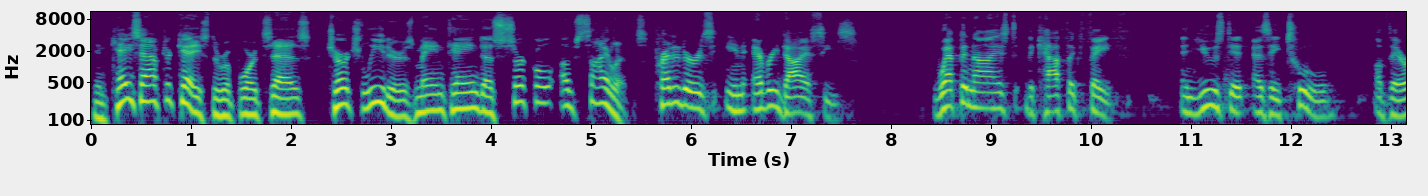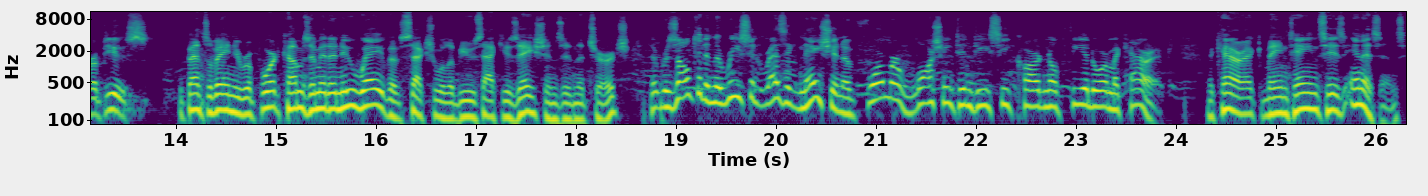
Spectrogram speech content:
In case after case, the report says, church leaders maintained a circle of silence. Predators in every diocese weaponized the Catholic faith and used it as a tool of their abuse. The Pennsylvania report comes amid a new wave of sexual abuse accusations in the church that resulted in the recent resignation of former Washington, D.C. Cardinal Theodore McCarrick. McCarrick maintains his innocence.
